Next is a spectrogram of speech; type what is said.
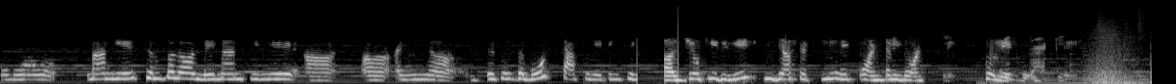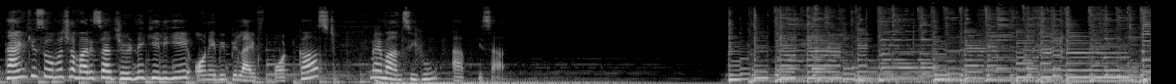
तो मैम ये सिंपल और लेमैन के लिए I mean this is the most fascinating thing जो कि रिलेट की जा सकती है क्वांटम डॉट को exactly thank you so much हमारे साथ जुड़ने के लिए ऑन एबीपी लाइव पॉडकास्ट मैं मानसी हूँ आपके साथ।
